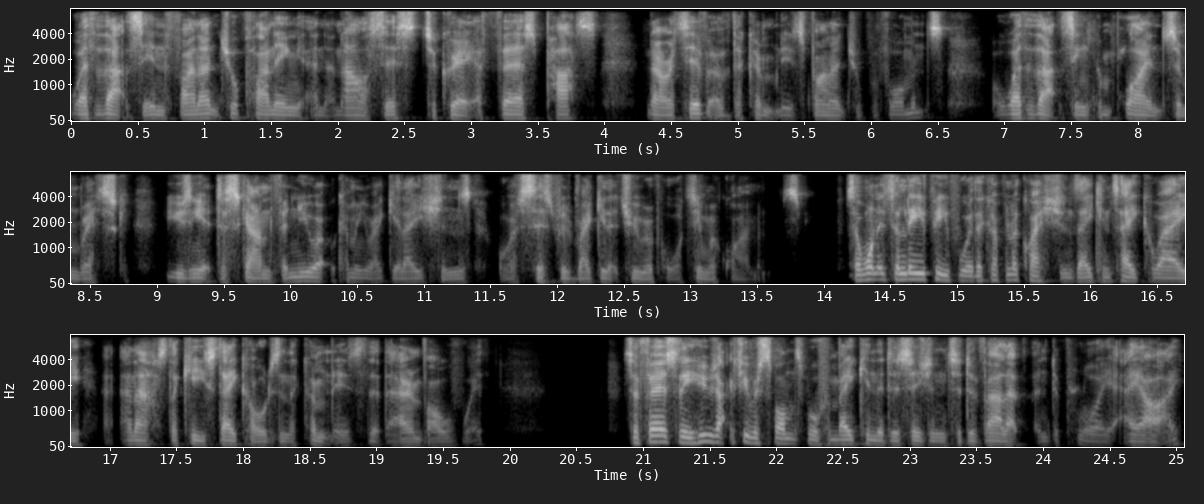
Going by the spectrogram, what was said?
whether that's in financial planning and analysis to create a first pass narrative of the company's financial performance, whether that's in compliance and risk, using it to scan for new upcoming regulations or assist with regulatory reporting requirements. So I wanted to leave people with a couple of questions they can take away and ask the key stakeholders in the companies that they're involved with. So firstly, who's actually responsible for making the decision to develop and deploy AI?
